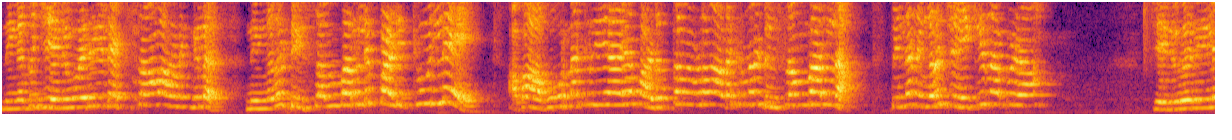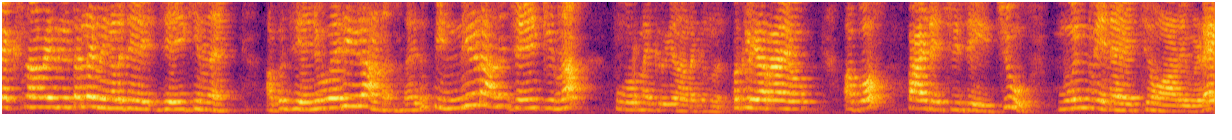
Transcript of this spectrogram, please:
നിങ്ങൾക്ക് ജനുവരിയിൽ എക്സാം ആണെങ്കിൽ നിങ്ങൾ ഡിസംബറിൽ പഠിക്കൂല്ലേ? അപ്പൊ അപൂർണക്രിയായ പഠിത്തം ഇവിടെ നടക്കുന്നത് ഡിസംബറിലാണ് പിന്നെ നിങ്ങൾ ജയിക്കുന്ന എപ്പോഴാ ജനുവരിയിൽ എക്സാം എഴുതിയിട്ടല്ലേ നിങ്ങൾ ജയിക്കുന്നത് അപ്പൊ ജനുവരിയിലാണ് അതായത് പിന്നീടാണ് ജയിക്കുന്ന പൂർണക്രിയ നടക്കുന്നത്. ഇപ്പൊ ക്ലിയർ ആയോ? അപ്പോ പഠിച്ച് ജയിച്ചു. മുൻവിനയച്ചുമാണ് ഇവിടെ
